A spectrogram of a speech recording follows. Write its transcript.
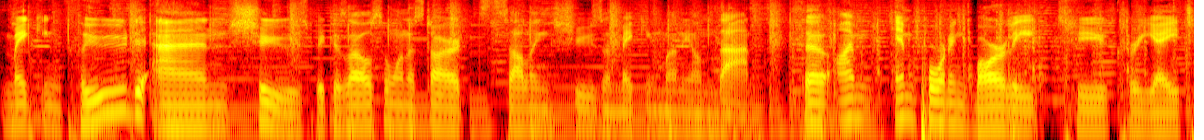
making food and shoes because I also want to start selling shoes and making money on that. So I'm importing barley to create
